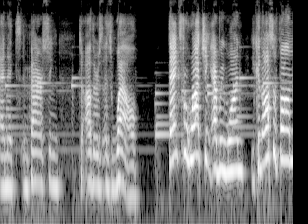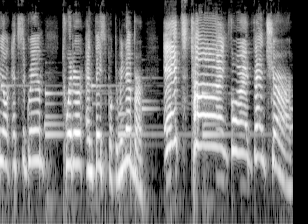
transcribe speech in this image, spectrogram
and it's embarrassing to others as well. Thanks for watching everyone. You can also follow me on Instagram, Twitter, and Facebook. And remember, it's time for adventure!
